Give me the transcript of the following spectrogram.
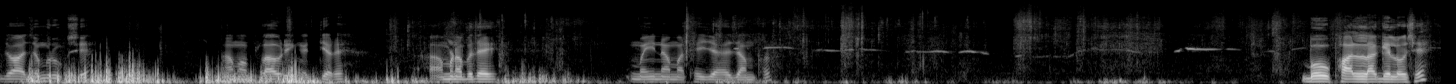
જો આ જમરૂખ છે. આમાં ફ્લાવરિંગ અત્યારે. હમણાં બધાય મહિનામાં થઈ જાય જામફળ. બહુ ફાલ લાગેલો છે.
